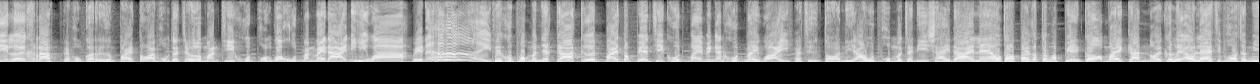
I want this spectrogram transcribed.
นี่เลยครับ แต่ผมก็ลืมไปต่อให้ผมจะเจอมันที่ขุดผมก็ขุดมันไม่ได้นี่วะเวทเอ้ย ที่ขุดผมบรรยากาศเกินไปต้องเปลี่ยนที่ขุดใหม่ไม่งั้นขุดไม่ไหวและถึงตอนนี้อาวุธผมมันจะดีใช้ได้แล้ว ต่อไปก็ต้องมาเปลี่ยนเกาะใหม่กันหน่อยก็เลยเอาแร่ที่พอจะมี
